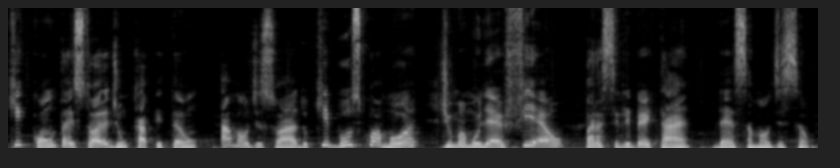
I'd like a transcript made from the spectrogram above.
que conta a história de um capitão amaldiçoado que busca o amor de uma mulher fiel para se libertar dessa maldição.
